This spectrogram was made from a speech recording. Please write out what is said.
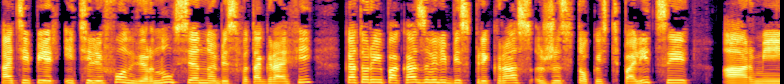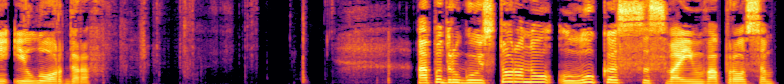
а теперь и телефон вернулся, но без фотографий, которые показывали без прикрас жестокость полиции, армии и лордеров а по другую сторону Лукас со своим вопросом.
